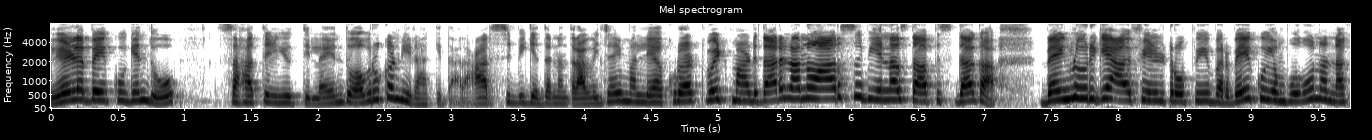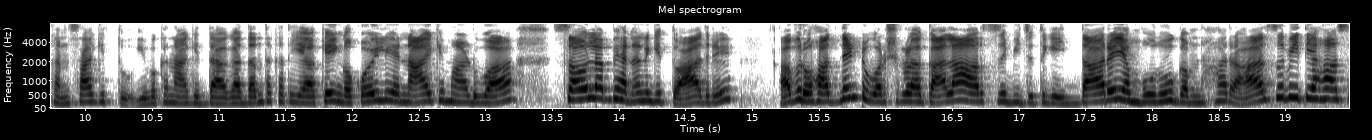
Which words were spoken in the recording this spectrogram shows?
ಹೇಳಬೇಕು ಎಂದು ಸಹ ತಿಳಿಯುತ್ತಿಲ್ಲ ಎಂದು ಅವರು ಕಣ್ಣೀರು ಹಾಕಿದ್ದಾರೆ. ಆರ್ ಸಿ ಬಿಗೆದ ನಂತರ ವಿಜಯ್ ಮಲ್ಯ ಕೂಡ ಟ್ವೀಟ್ ಮಾಡಿದ್ದಾರೆ. ನಾನು ಆರ್ ಸಿ ಬಿಯನ್ನು ಸ್ಥಾಪಿಸಿದಾಗ ಬೆಂಗಳೂರಿಗೆ ಐಪಿಎಲ್ ಟ್ರೋಫಿ ಬರಬೇಕು ಎಂಬುದು ನನ್ನ ಕನಸಾಗಿತ್ತು. ಯುವಕನಾಗಿದ್ದಾಗ ದಂತಕಥೆಯ ಕಿಂಗ್ ಕೊಹ್ಲಿಯನ್ನು ಆಯ್ಕೆ ಮಾಡುವ ಸೌಲಭ್ಯ ನನಗಿತ್ತು. ಆದರೆ ಅವರು ಹದಿನೆಂಟು ವರ್ಷಗಳ ಕಾಲ ಆರ್ ಸಿ ಬಿ ಜೊತೆಗೆ ಇದ್ದಾರೆ ಎಂಬುದು ಗಮನಾರ್ಹ. ಆರ್ ಸಿ ಬಿ ಇತಿಹಾಸ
